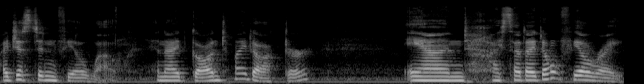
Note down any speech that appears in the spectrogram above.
I just didn't feel well. And I'd gone to my doctor and I said, I don't feel right.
